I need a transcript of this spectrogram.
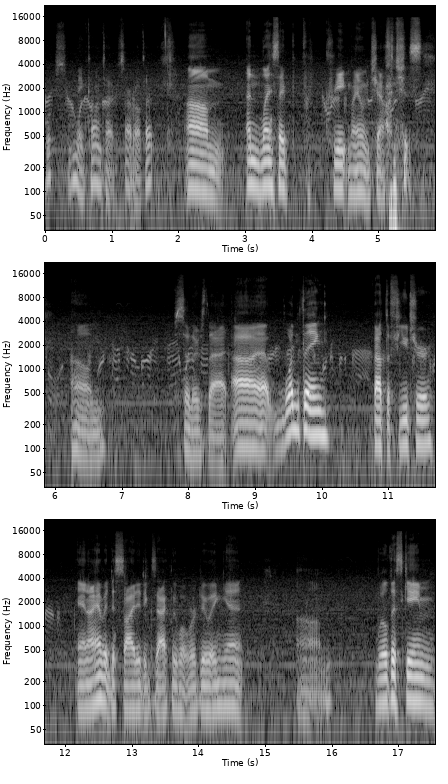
Whoops, I made contact. Sorry about that. Um, unless I create my own challenges. Um, so there's that. Uh, one thing about the future, and I haven't decided exactly what we're doing yet. Um, will this game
